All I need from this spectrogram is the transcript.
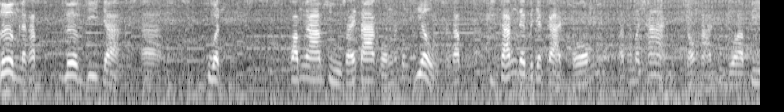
เริ่มแล้วครับ เริ่มที่จะอวด ความงามสู่สายตาของนักท่องเที่ยวนะครับ อีกครั้งได้บรรยากาศของธรรมชาติน้องหานบัวปี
